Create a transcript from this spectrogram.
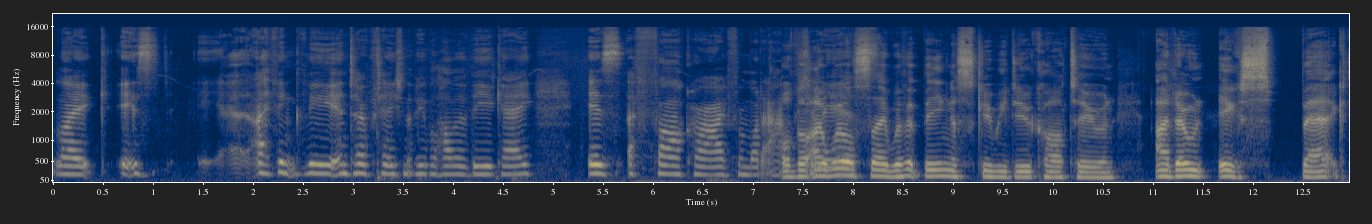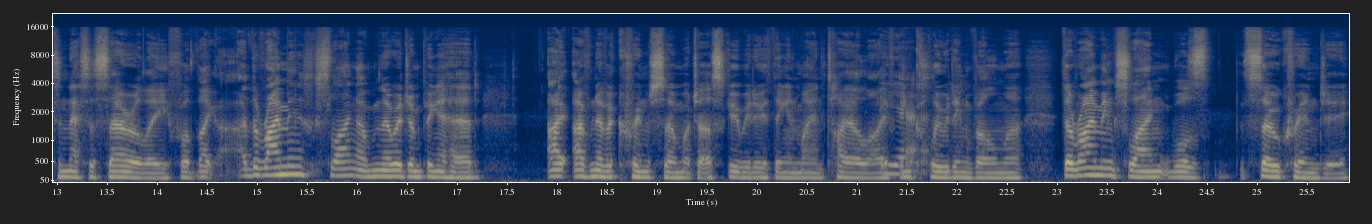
Like it's, I think the interpretation that people have of the UK is a far cry from what it actually Although I will is. say, with it being a Scooby Doo cartoon, I don't expect necessarily for like the rhyming slang. I know we're jumping ahead. I I've never cringed so much at a Scooby Doo thing in my entire life, Yeah. including Velma. The rhyming slang was so cringy,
